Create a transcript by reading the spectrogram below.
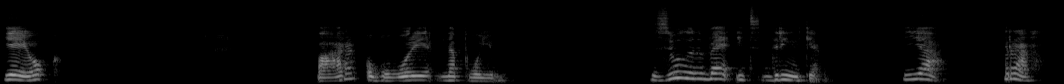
Jij ook. Пара обговорює напої. Iets drinken? Ja, graag.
